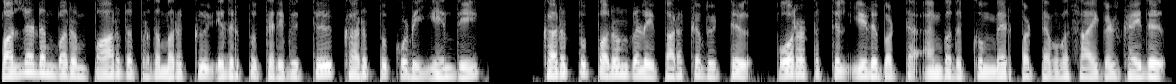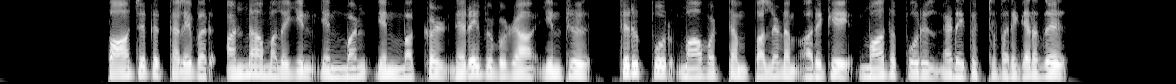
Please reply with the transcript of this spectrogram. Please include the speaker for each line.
Speaker 1: பல்லடம் வரும் பாரத பிரதமருக்கு எதிர்ப்பு தெரிவித்து கருப்பு கொடி ஏந்தி கருப்பு பலூன்களை பறக்கவிட்டு போராட்டத்தில் ஈடுபட்ட ஐம்பதுக்கும் மேற்பட்ட விவசாயிகள் கைது. பாஜக தலைவர் அண்ணாமலையின் என் மண் என் மக்கள் நிறைவு விழா இன்று திருப்பூர் மாவட்டம் பல்லடம் அருகே மாதப்பூரில் நடைபெற்று வருகிறது.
